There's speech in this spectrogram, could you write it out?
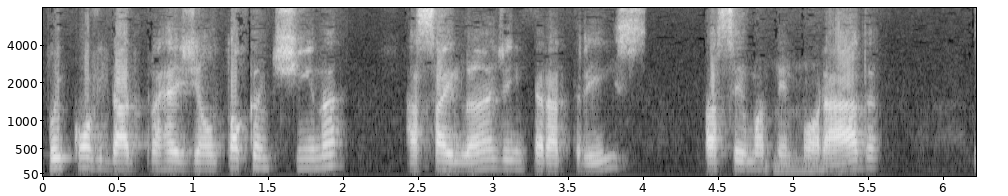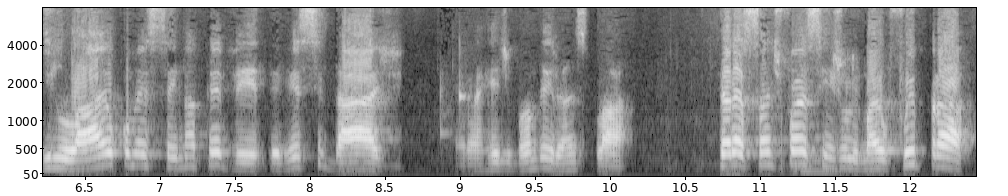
fui convidado para a região Tocantina, a Sailândia Imperatriz, passei uma uhum. temporada, e lá eu comecei na TV, TV Cidade, era a Rede Bandeirantes lá. Interessante foi assim, Julimar, eu fui para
